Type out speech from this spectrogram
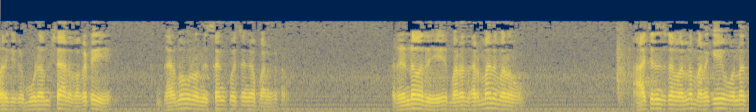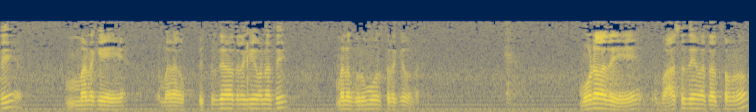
మనకి ఇక్కడ మూడు అంశాలు. ఒకటి ధర్మమును నిస్సంకోచంగా పలకటం. రెండవది మన ధర్మాన్ని మనం ఆచరించడం వల్ల మనకి ఉన్నతి మనకి మన పితృదేవతలకి ఉన్నతి మన గురుమూర్తులకి ఉన్నది మూడవది వాసుదేవతత్వమును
